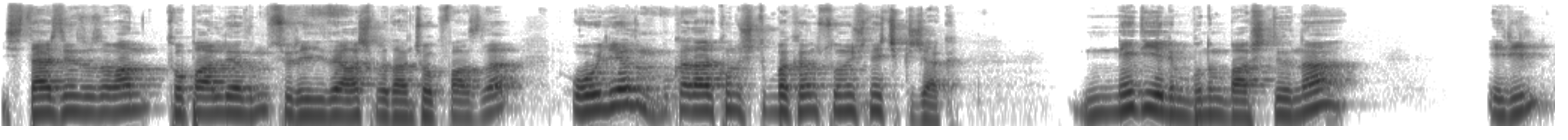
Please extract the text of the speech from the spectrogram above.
İsterseniz o zaman toparlayalım süreyi de aşmadan çok fazla. Oylayalım. Bu kadar konuştuk bakalım sonuç ne çıkacak. Ne diyelim bunun başlığına? Eril.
